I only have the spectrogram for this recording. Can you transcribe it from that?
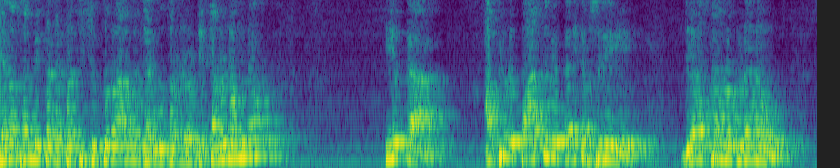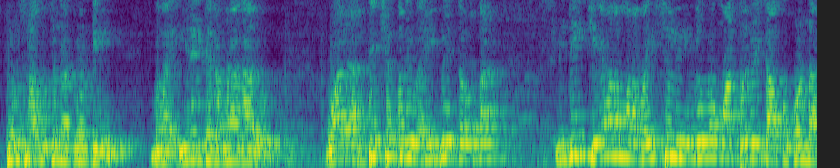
జన సమీకరణ ప్రతి శుక్రవారం జరుగుతున్నటువంటి తరుణంలో ఈ యొక్క అప్పుడు పాతూరు కనకశ్రీ దేవస్థానంలో కూడాను కొనసాగుతున్నటువంటి మన ఈరెంటి రమణ గారు వారి అధ్యక్ష పదవి అయిపోయిన తర్వాత ఇది కేవలం మన వయసులు ఇళ్ళలో మాత్రమే కాకుండా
